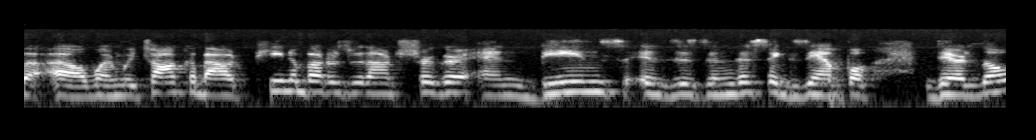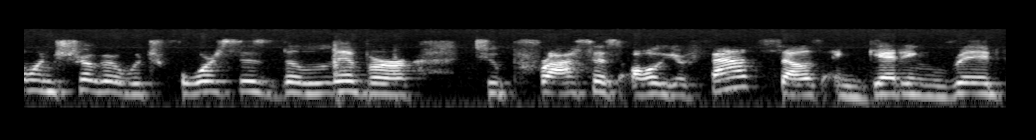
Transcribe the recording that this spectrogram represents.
uh, when we talk about peanut butters without sugar and beans is, is, in this example they're low in sugar which forces the liver to process all your fat cells and getting rid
